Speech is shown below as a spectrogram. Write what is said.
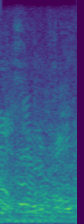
Yes.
